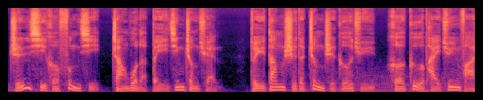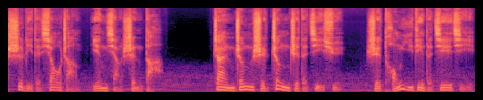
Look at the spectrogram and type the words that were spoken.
直系和奉系掌握了北京政权，对当时的政治格局和各派军阀势力的消长影响甚大。战争是政治的继续，是同一定的阶级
